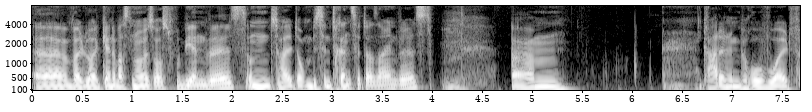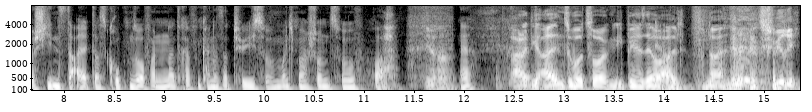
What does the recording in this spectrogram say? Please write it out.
äh, weil du halt gerne was Neues ausprobieren willst und halt auch ein bisschen Trendsetter sein willst. Ähm, Gerade in einem Büro, wo halt verschiedenste Altersgruppen so aufeinandertreffen, kann das natürlich so manchmal schon so. Oh, Ja. ne? Gerade die Alten zu überzeugen. Ich bin ja selber Ja. alt. Von daher ist es schwierig.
